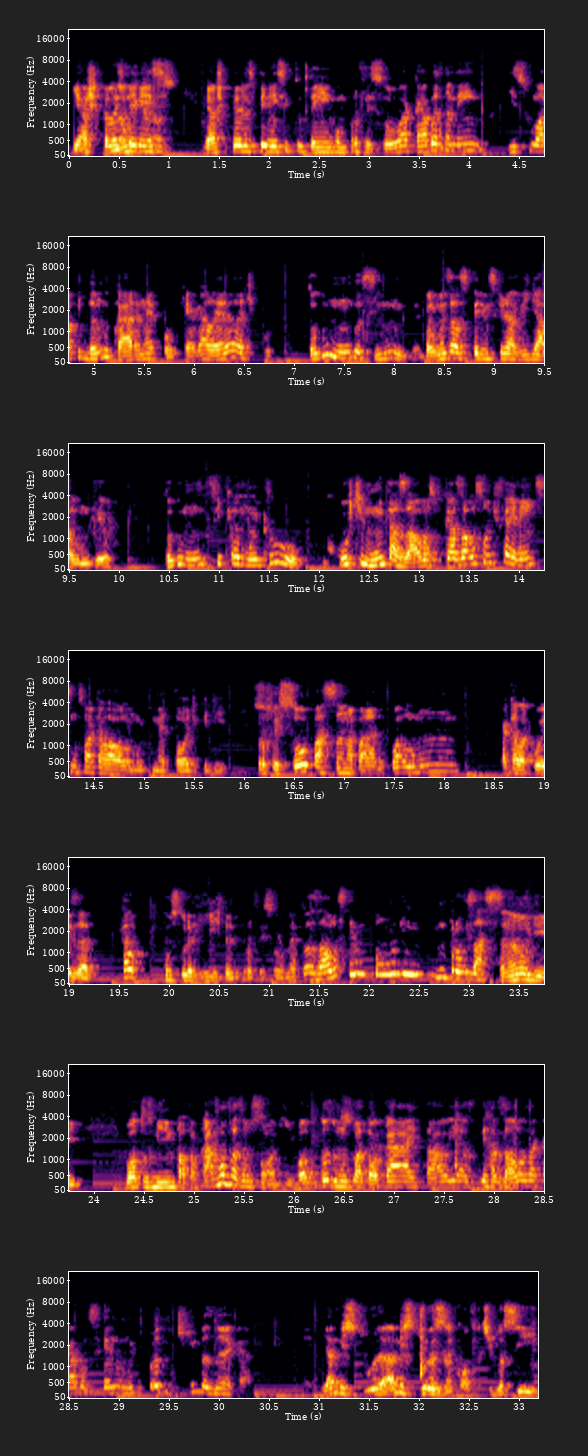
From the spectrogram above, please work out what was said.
E acho que pela não experiência eu acho que pela experiência que tu tem como professor, acaba também isso lapidando o cara, né, pô? Porque a galera, tipo, todo mundo, assim, pelo menos as experiências que eu já vi de aluno teu, todo mundo fica muito. curte muito as aulas, porque as aulas são diferentes, não são aquela aula muito metódica de professor passando a parada pro aluno, aquela coisa, aquela postura rígida do professor, né? Todas as aulas têm um tom de improvisação, de bota os meninos para tocar, vamos fazer um som aqui, bota todo mundo para tocar e tal, e as, e as aulas acabam sendo muito produtivas, né, cara? E a mistura, a mistura, Sankofa, tipo assim,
